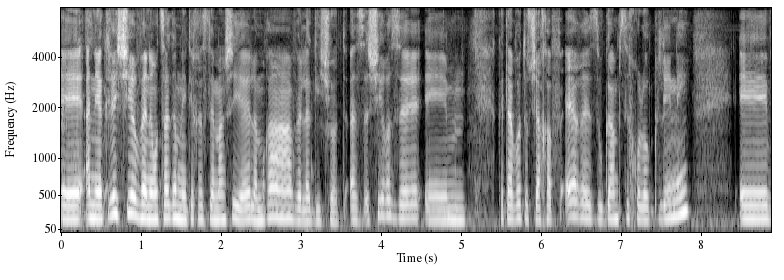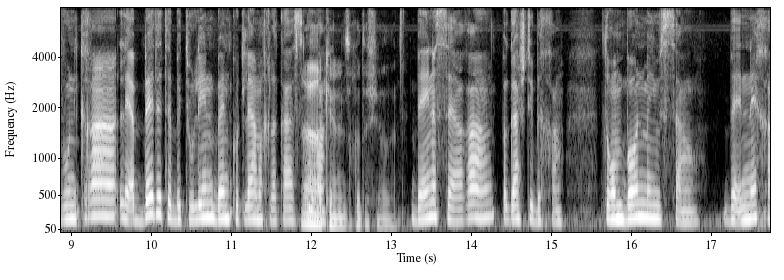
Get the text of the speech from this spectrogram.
אה, אני אקריא שיר, ואני רוצה גם להתייחס למה שיעל אמרה ולגישות. אז השיר הזה, אה, כתב אותו שחף ארז, הוא גם פסיכולוג קליני, והוא נקרא לאבד את הבתולין בין כותלי המחלקה הסגורה. אה, כן, אני זוכר את השיר הזה. בעין הסערה פגשתי בך, טרומבון מיוסר, בעיניך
